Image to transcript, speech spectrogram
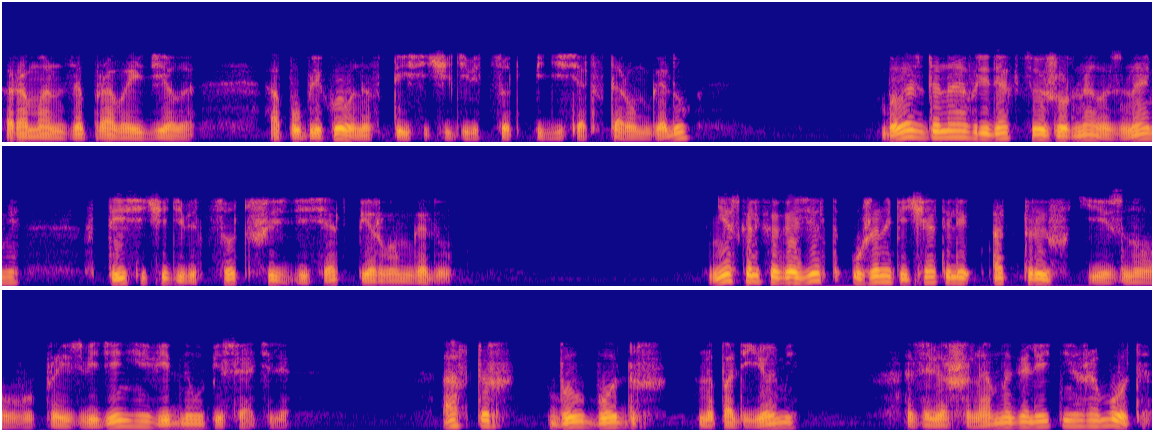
роман «За правое дело», опубликована в 1952 году, была сдана в редакцию журнала «Знамя» в 1961 году. Несколько газет уже напечатали отрывки из нового произведения видного писателя. Автор был бодр на подъеме, завершена многолетняя работа.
